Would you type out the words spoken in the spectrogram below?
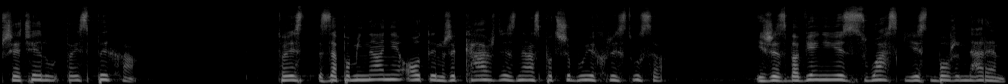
Przyjacielu, to jest pycha. To jest zapominanie o tym, że każdy z nas potrzebuje Chrystusa i że zbawienie jest z łaski, jest Bożym darem.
